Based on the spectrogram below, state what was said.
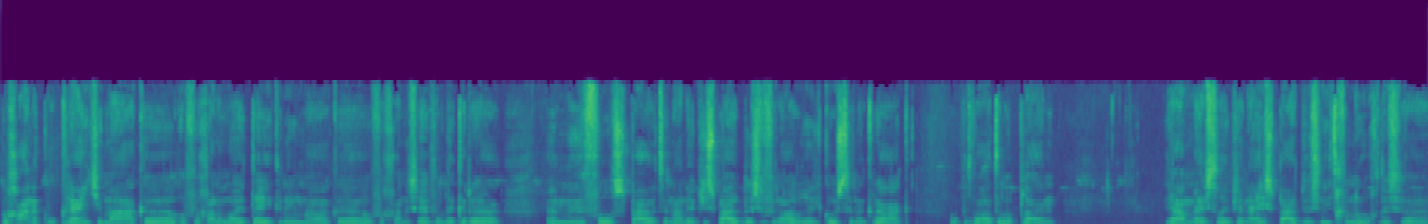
we gaan een koekreintje maken, of we gaan een mooie tekening maken... of we gaan eens even lekker uh, een muur vol spuiten. Nou, dan heb je spuitbussen voor nodig, die kosten een kraak op het Waterloopplein. Ja, meestal heb je aan één spuitbus niet genoeg, dus... Uh,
